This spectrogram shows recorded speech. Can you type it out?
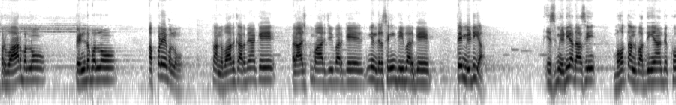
ਪਰਿਵਾਰ ਵੱਲੋਂ, ਪਿੰਡ ਵੱਲੋਂ, ਆਪਣੇ ਵੱਲੋਂ ਧੰਨਵਾਦ ਕਰਦੇ ਹਾਂ ਕਿ ਰਾਜਕੁਮਾਰ ਜੀ ਵਰਗੇ, ਮਹਿੰਦਰ ਸਿੰਘ ਜੀ ਵਰਗੇ ਤੇ ਮੀਡੀਆ। ਇਸ ਮੀਡੀਆ ਦਾ ਅਸੀਂ ਬਹੁਤ ਧੰਨਵਾਦੀ ਹਾਂ। ਦੇਖੋ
